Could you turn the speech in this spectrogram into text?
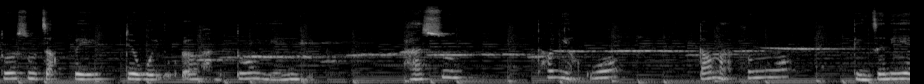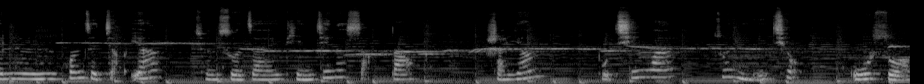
多数长辈对我有了很多言语：爬树、掏鸟窝、倒马蜂窝，顶着烈日，光着脚丫，穿梭在田间的小道，撒秧、捕青蛙、捉泥鳅，无所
